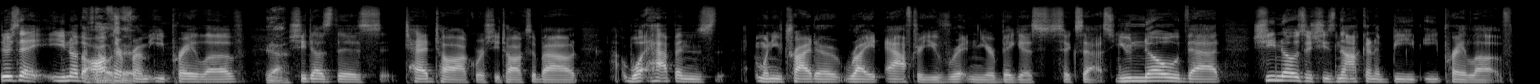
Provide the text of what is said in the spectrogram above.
There's a you know the If that was author from Eat Pray Love. Yeah. She does this TED talk where she talks about what happens when you try to write after you've written your biggest success. You know that she knows that she's not going to beat Eat Pray Love.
